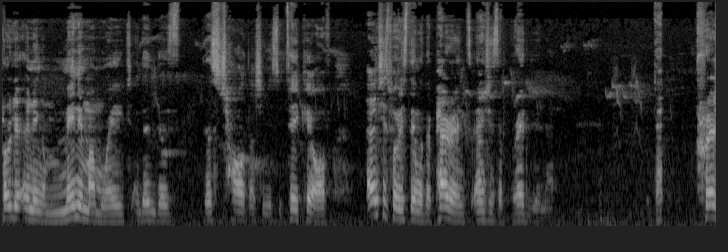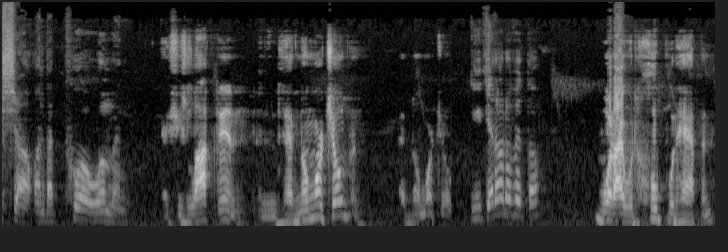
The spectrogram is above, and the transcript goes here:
probably earning a minimum wage, and then there's this child that she needs to take care of, and she's probably staying with her parents, and she's a breadwinner. That pressure on that poor woman. And she's locked in and have no more children. Have no more children. Do you get out of it though? What I would hope would happen.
